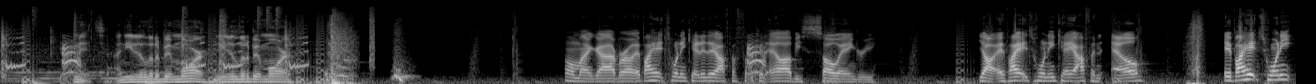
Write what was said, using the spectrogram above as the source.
Damn it. I need a little bit more. I need a little bit more. Oh my god, bro. If I hit 20k today off a fucking L, I'll be so angry. Y'all, if I hit 20k off an L, if I hit 20...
